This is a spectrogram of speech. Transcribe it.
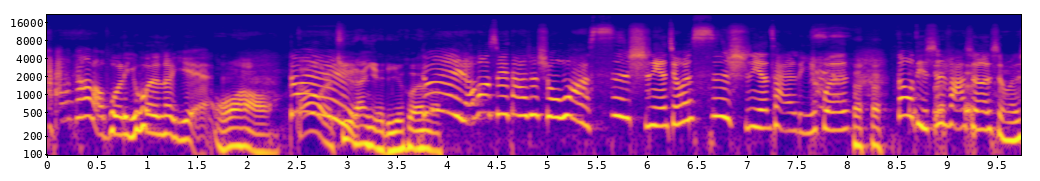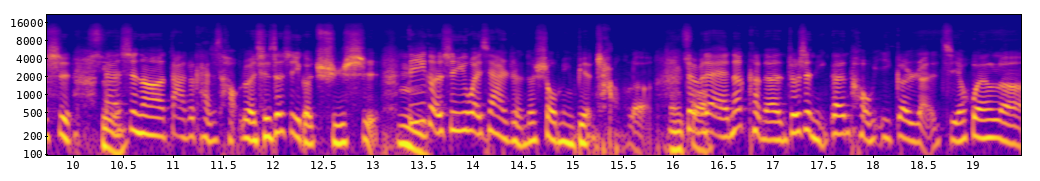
哎，他跟他老婆离婚了耶！哇，高尔居然也离婚了。对，然后所以大家就说哇，四十年结婚四十年才离婚，到底是发生了什么事？但是呢，大家就开始讨论，其实这是一个趋势。第一个是。因为现在人的寿命变长了，对不对？那可能就是你跟同一个人结婚了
